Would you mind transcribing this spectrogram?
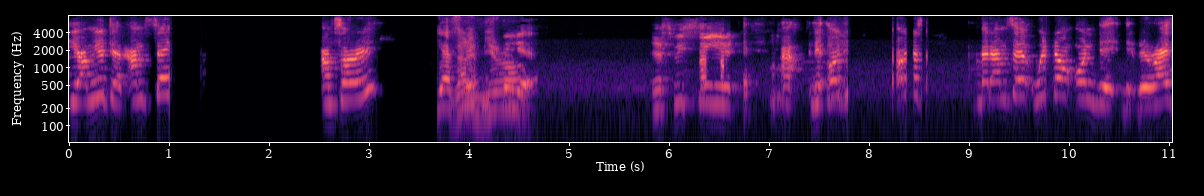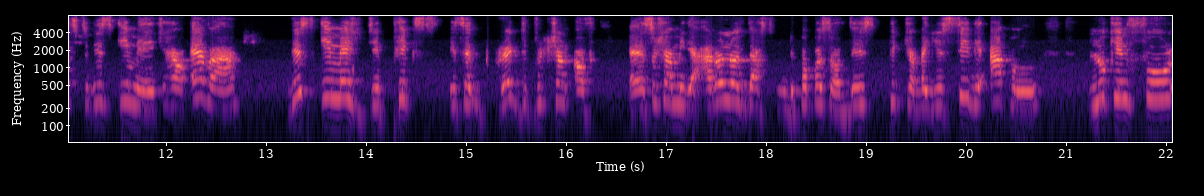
you're muted. I'm saying, I'm sorry? Yes, Is that we a can see mural? it. Yes, we see it. Uh, the audio, but I'm saying we don't own the, the, the rights to this image. However, this image depicts, it's a great depiction of uh, social media. I don't know if that's the purpose of this picture, but you see the apple looking full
